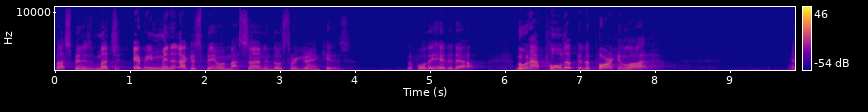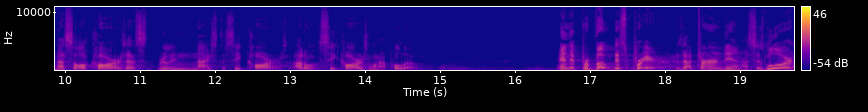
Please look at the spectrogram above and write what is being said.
But I spent as much, every minute I could spend with my son and those three grandkids before they headed out. But when I pulled up in the parking lot, and I saw cars. That's really nice to see cars. I don't see cars when I pull up. And it provoked this prayer as I turned in. I says, Lord,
